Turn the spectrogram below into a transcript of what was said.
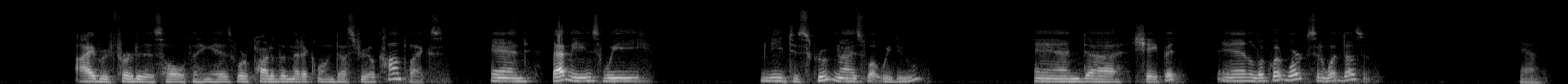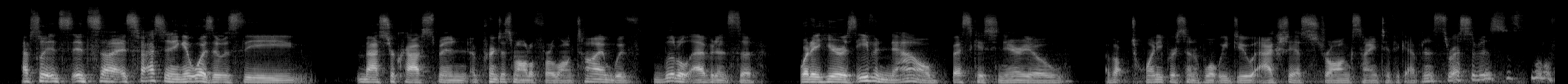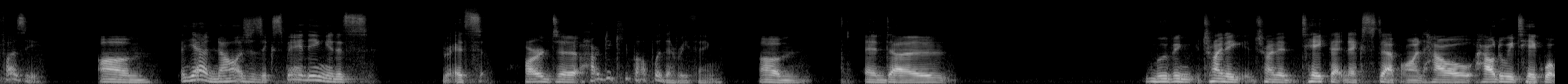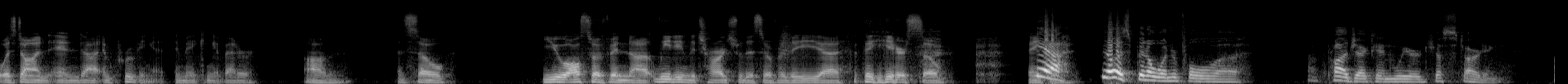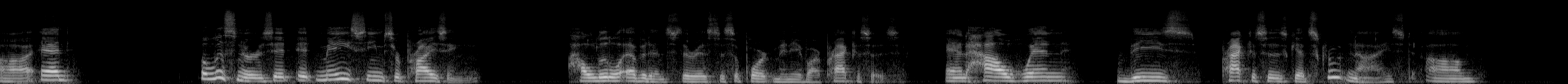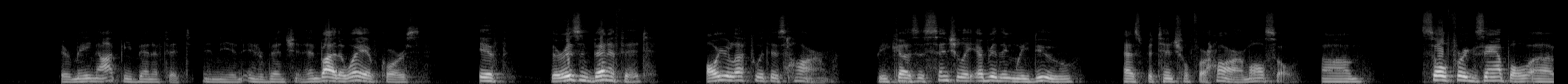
I refer to this whole thing as we're part of the medical industrial complex. And that means we need to scrutinize what we do and uh, shape it and look what works and what doesn't. Yeah, absolutely. It's, it's, uh, it's fascinating. It was. It was the master craftsman apprentice model for a long time with little evidence what I hear is even now, best case scenario, about 20% of what we do actually has strong scientific evidence. The rest of it is a little fuzzy. Um, yeah, knowledge is expanding, and it's it's hard to hard to keep up with everything. Um, and uh, moving, trying to trying to take that next step on how how do we take what was done and uh, improving it and making it better. Um, and so you also have been uh, leading the charge for this over the uh, the years. So, yeah, you. it's been a wonderful uh, project, and we are just starting. Uh, and the listeners, it it may seem surprising how little evidence there is to support many of our practices, and how when these practices get scrutinized, um, there may not be benefit in the intervention. And by the way, of course, if there isn't benefit, all you're left with is harm, because essentially everything we do has potential for harm also. Um, so, for example, uh,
